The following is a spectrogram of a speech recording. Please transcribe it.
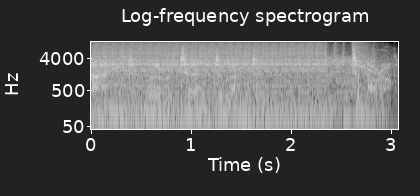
and will return to London tomorrow.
